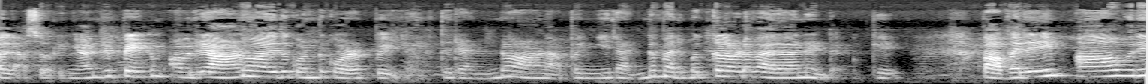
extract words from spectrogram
അല്ല സോറി ഞാനൊരു പെണ്ണും അവരൊരാണും ആയതുകൊണ്ട് കുഴപ്പമില്ല. ഇത് രണ്ടും ആണ്. അപ്പൊ ഈ രണ്ട് മരുമക്കൾ അവിടെ വരാനുണ്ട്. ഓക്കെ അപ്പൊ അവരെയും ആ ഒരു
